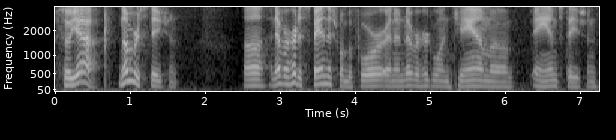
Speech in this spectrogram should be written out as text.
So yeah, number station. Uh, I never heard a Spanish one before, and I've never heard one jam a AM station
